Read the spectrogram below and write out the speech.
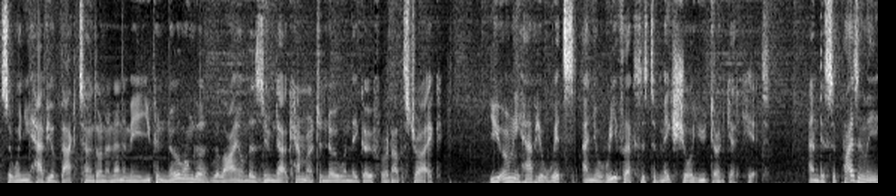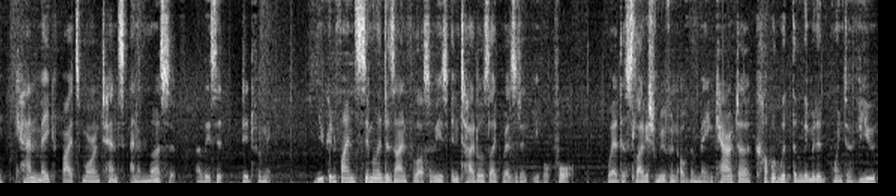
So when you have your back turned on an enemy, you can no longer rely on the zoomed out camera to know when they go for another strike. You only have your wits and your reflexes to make sure you don't get hit and this surprisingly can make fights more intense and immersive, at least it did for me. You can find similar design philosophies in titles like Resident Evil 4, where the sluggish movement of the main character, coupled with the limited point of view,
